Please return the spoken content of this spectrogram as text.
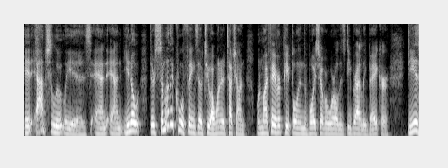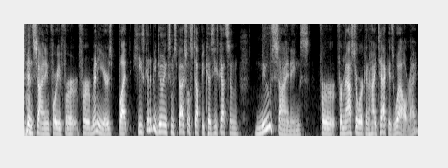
It absolutely is. And and you know, there's some other cool things though too. I wanted to touch on. One of my favorite people in the voiceover world is D. Bradley Baker. D has been signing for you for for many years, but he's going to be doing some special stuff because he's got some new signings for for Masterwork and High Tech as well, right?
